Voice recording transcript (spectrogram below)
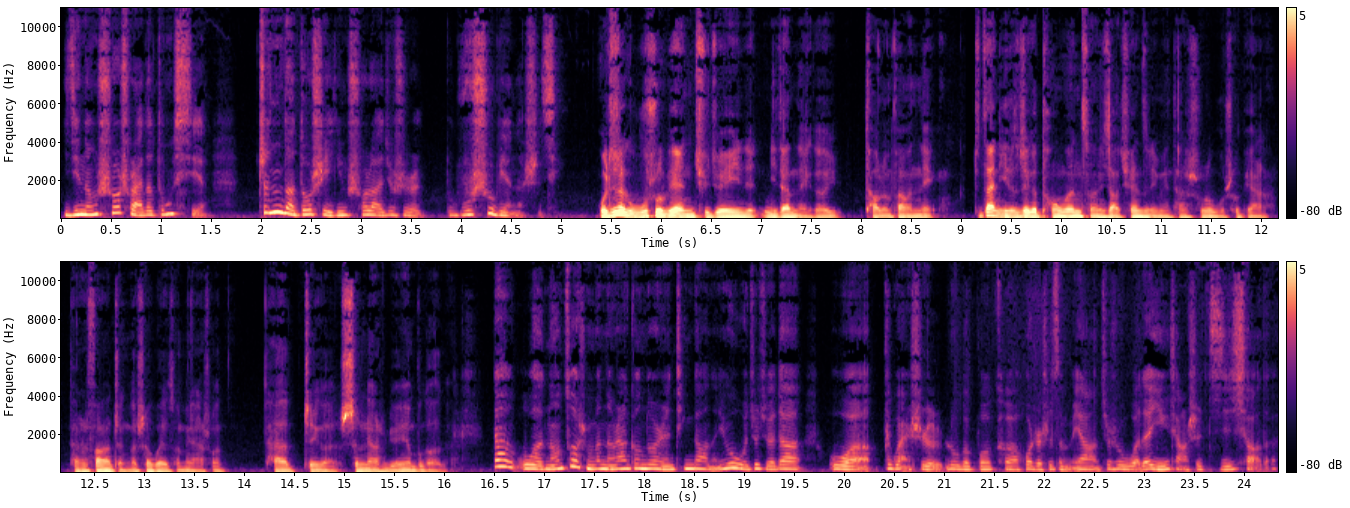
已经能说出来的东西，真的都是已经说了就是无数遍的事情。我觉得这个无数遍取决于你在哪个讨论范围内，就在你的这个同温层小圈子里面，他说了无数遍了，但是放到整个社会层面来说，他这个声量是远远不够的。但我能做什么能让更多人听到呢？因为我就觉得我不管是录个播客，或者是怎么样，就是我的影响是极小的。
